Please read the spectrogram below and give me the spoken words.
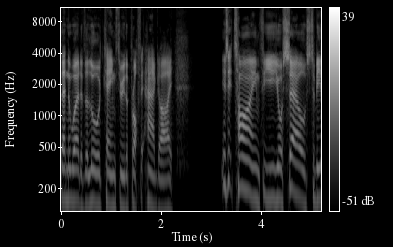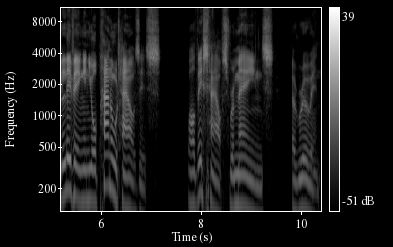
Then the word of the Lord came through the prophet Haggai. Is it time for you yourselves to be living in your paneled houses while this house remains a ruin?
